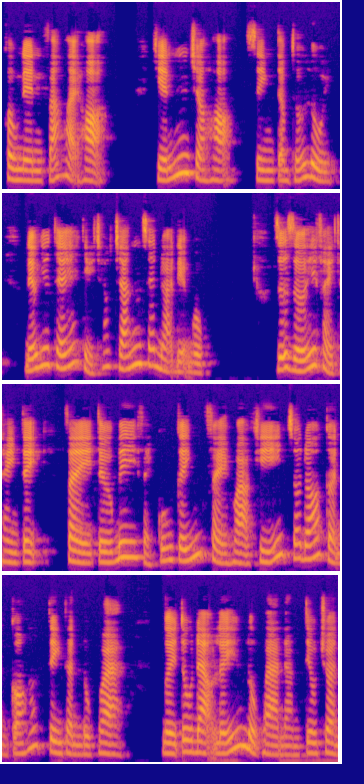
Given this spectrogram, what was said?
không nên phá hoại họ, khiến cho họ sinh tâm thối lùi. Nếu như thế thì chắc chắn sẽ đọa địa ngục. Giữ giới phải thành tịnh, phải từ bi, phải cung kính, phải hòa khí, do đó cần có tinh thần lục hòa. Người tu đạo lấy lục hòa làm tiêu chuẩn,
